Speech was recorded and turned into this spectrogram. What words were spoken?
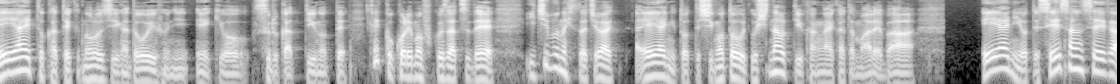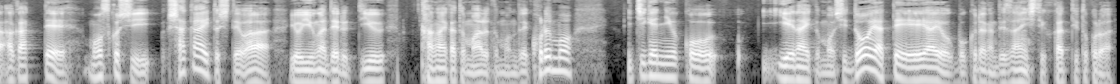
AI とかテクノロジーがどういうふうに影響するかっていうのって結構これも複雑で一部の人たちは AI にとって仕事を失うっていう考え方もあれば AI によって生産性が上がってもう少し社会としては余裕が出るっていう考え方もあると思うのでこれも一元にこう言えないと思うしどうやって AI を僕らがデザインしていくかっていうところは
